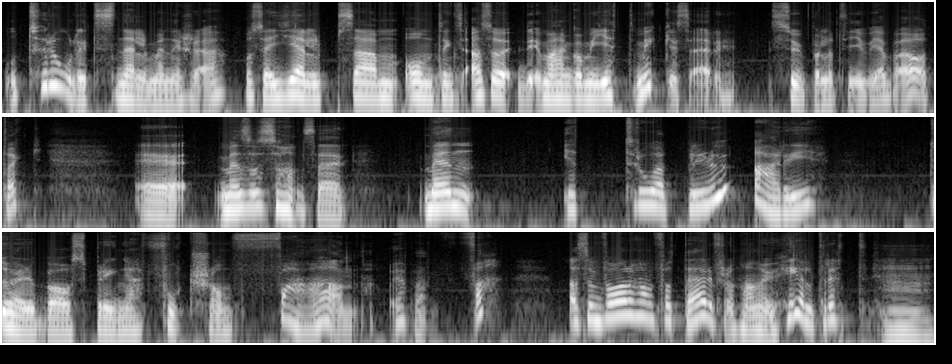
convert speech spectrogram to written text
otroligt snäll människa och så hjälpsam, omtänksam. Alltså det, han gav mig jättemycket så här superlativ. Jag bara, ja tack. Eh, men så sa han så här, men jag tror att blir du arg, då är det bara att springa fort som fan. Och jag bara, va? Alltså var har han fått det här ifrån? Han har ju helt rätt. mm.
